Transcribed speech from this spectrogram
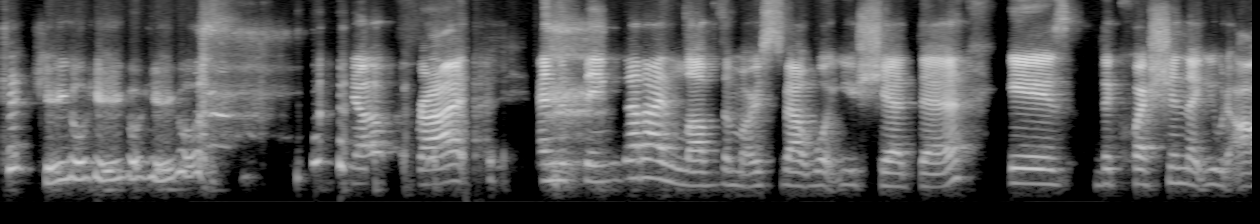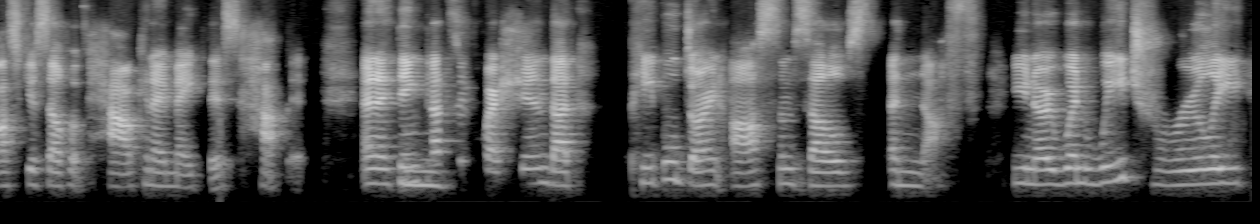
tick, here you go, here you go, here you go. yep, right. And the thing that I love the most about what you shared there is the question that you would ask yourself of how can I make this happen? And I think mm. that's a question that people don't ask themselves enough. You know, when we truly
